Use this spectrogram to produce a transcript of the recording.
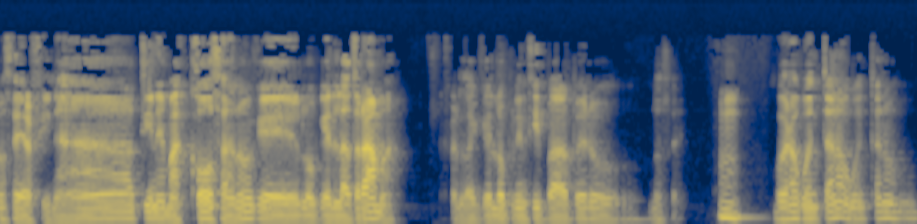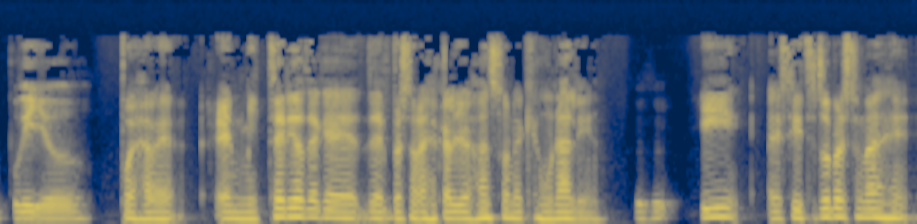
no sé, al final tiene más cosas, ¿no? Que lo que es la trama. Verdad que es lo principal, pero no sé. Mm. Bueno, cuéntanos, cuéntanos un poquillo. Pues a ver, el misterio de que, del personaje Scarlett Johansson es que es un alien. Y existe otro personaje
